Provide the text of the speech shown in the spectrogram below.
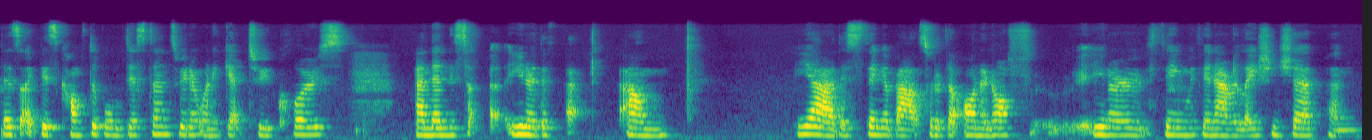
there's like this comfortable distance. We don't want to get too close. And then this, uh, you know, the, uh, um, yeah, this thing about sort of the on and off, you know, thing within our relationship. And,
